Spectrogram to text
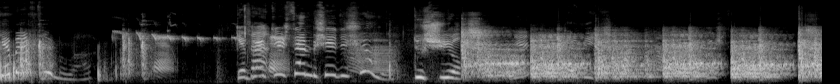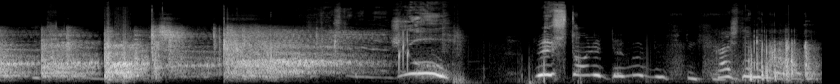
Gebertir mi la? Gebertirsen bir şey düşüyor mu? Düşüyor. Ne? Yuh! Beş tane demir düştü. Kaç demir oldu?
